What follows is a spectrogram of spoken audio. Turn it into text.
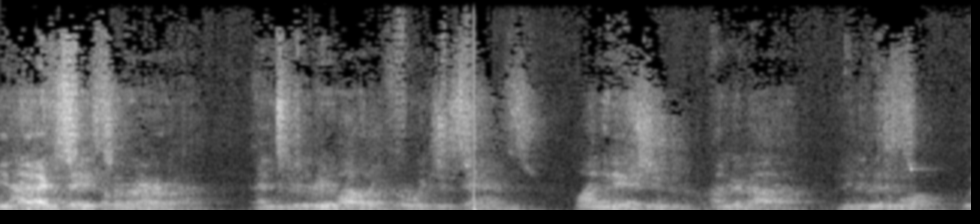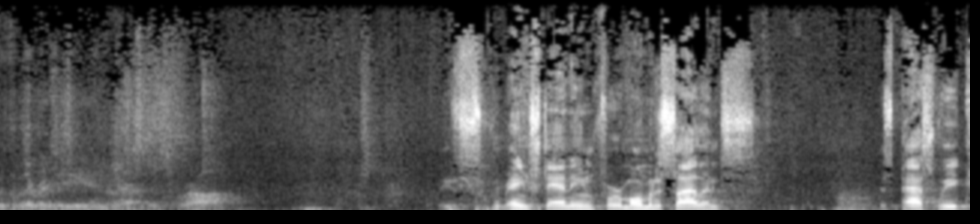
united states of america and to the republic for which it stands. one nation, under god, with liberty and justice for all. Please remain standing for a moment of silence. This past week,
